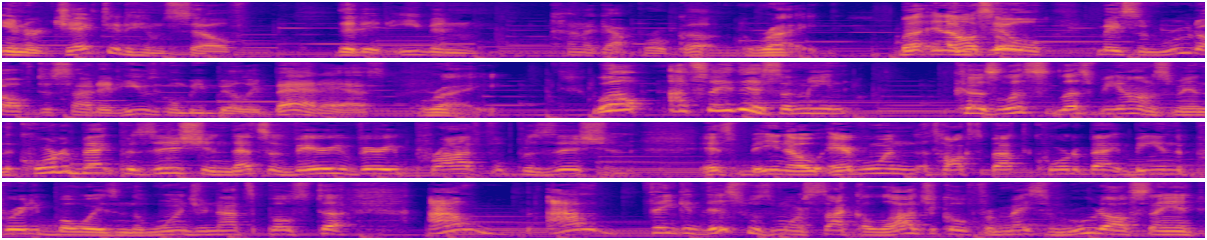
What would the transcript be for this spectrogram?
interjected himself that it even kind of got broke up. Right, but and also Until Mason Rudolph decided he was going to be Billy Badass. Right. Well, I'll say this. I mean, because let's let's be honest, man. The quarterback position that's a very very prideful position. It's you know everyone talks about the quarterback being the pretty boys and the ones you're not supposed to. I'm I'm thinking this was more psychological for Mason Rudolph saying,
